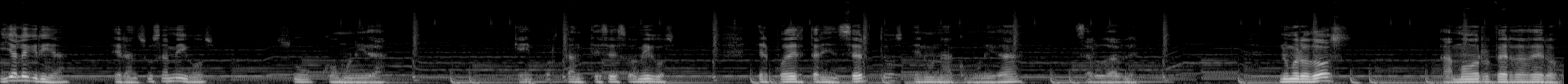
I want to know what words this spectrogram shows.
y alegría eran sus amigos su comunidad. Qué importante es eso, amigos, el poder estar insertos en una comunidad saludable. Número dos, amor verdadero.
